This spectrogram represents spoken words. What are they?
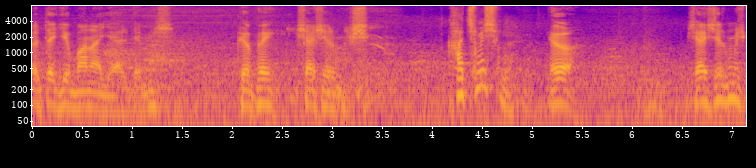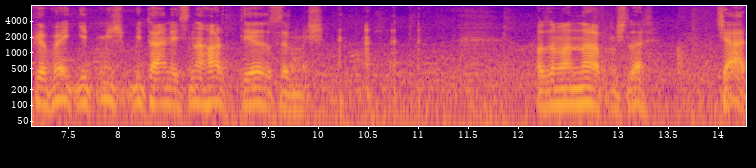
öteki bana gel demiş. Köpek şaşırmış. Kaçmış mı? Yok. Şaşırmış köpek gitmiş bir tanesine hart diye ısırmış. o zaman ne yapmışlar? Çat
